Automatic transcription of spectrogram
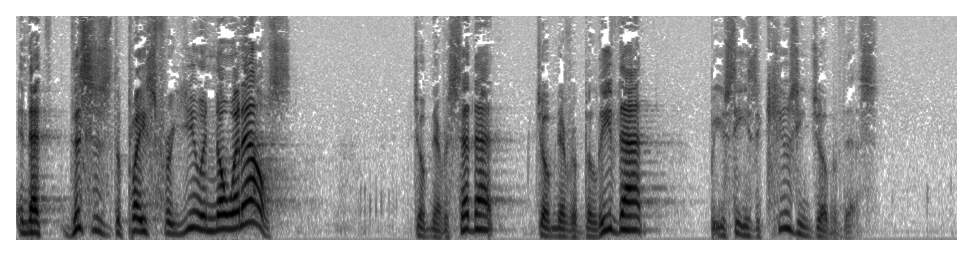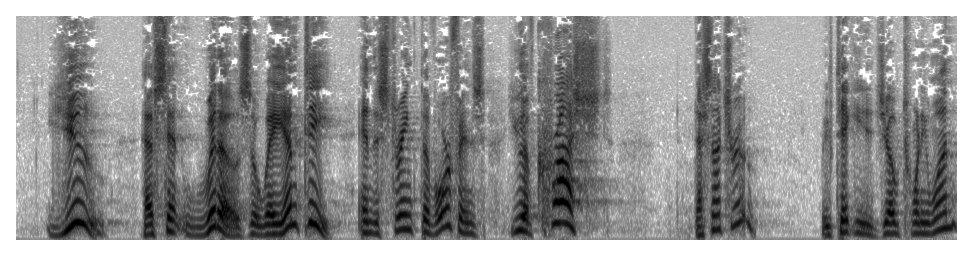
and that this is the place for you and no one else. Job never said that. Job never believed that. But you see, he's accusing Job of this. You have sent widows away empty, and the strength of orphans you have crushed. That's not true. We've taken you to Job 21,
